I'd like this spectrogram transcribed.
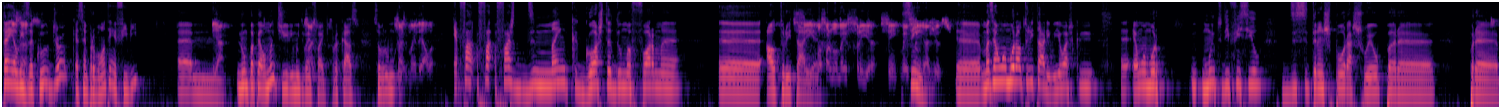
Tem a Exato. Lisa Kudrow, que é sempre bom, tem a Phoebe, um, Yeah. num papel muito giro e muito bem Faz- feito, por acaso, sobre um, Faz de mãe dela. é, fa- fa- faz de mãe que gosta de uma forma uh, autoritária. Sim, uma forma meio fria. Sim, meio Sim. fria às vezes. Uh, mas é um amor autoritário e eu acho que uh, é um amor muito difícil de se transpor, acho eu, para, para,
